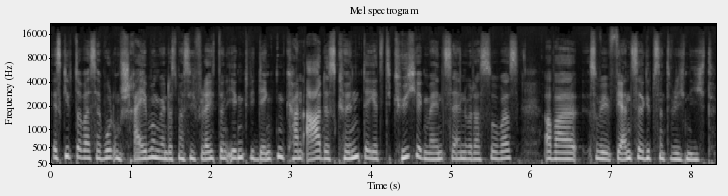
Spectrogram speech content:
Es gibt aber sehr wohl Umschreibungen, dass man sich vielleicht dann irgendwie denken kann, ah, das könnte jetzt die Küche gemeint sein oder sowas, aber so wie Fernseher gibt es natürlich nicht.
